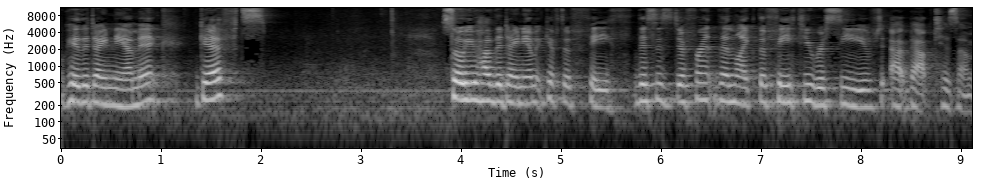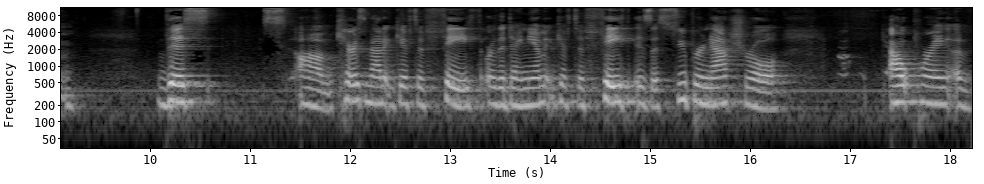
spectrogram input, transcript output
Okay, the dynamic gifts. So you have the dynamic gift of faith. This is different than like the faith you received at baptism. This um, charismatic gift of faith or the dynamic gift of faith is a supernatural outpouring of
